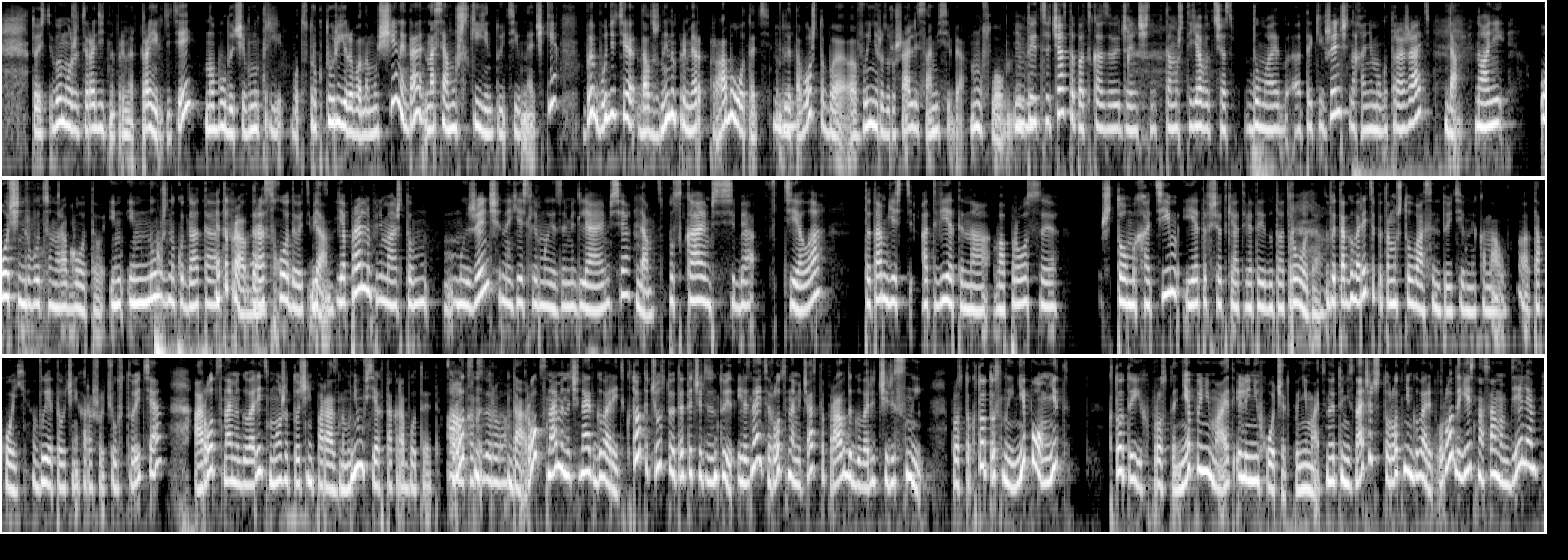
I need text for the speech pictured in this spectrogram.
То есть вы можете родить, например, троих детей, но будучи внутри вот структурированно мужчиной, да, нося мужские интуитивные очки, вы будете должны, например, работать mm-hmm. для того, чтобы вы не разрушали сами себя, ну условно. Интуиция mm-hmm. часто подсказывает женщине, потому что я вот сейчас думаю о таких женщинах, они могут рожать, да. но они очень рвутся на работу, им, им нужно куда-то Это правда. расходовать. Ведь да. я правильно понимаю, что мы, женщины, если мы замедляемся, да. спускаемся себя в тело, то там есть ответы на вопросы, что мы хотим, и это все-таки ответы идут от рода. Вы так говорите, потому что у вас интуитивный канал а, такой, вы это очень хорошо чувствуете, а род с нами говорить может очень по-разному. Не у всех так работает. А, род как с... здорово. Да, род с нами начинает говорить. Кто-то чувствует это через интуицию. Или знаете, род с нами часто, правда, говорит через сны. Просто кто-то сны не помнит, кто-то их просто не понимает или не хочет понимать. Но это не значит, что род не говорит. У рода есть на самом деле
